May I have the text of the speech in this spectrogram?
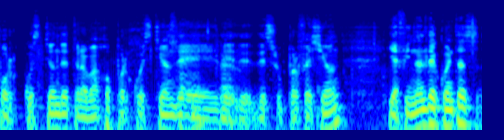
por cuestión de trabajo, por cuestión Sí, de, de- claro. de- de su profesión y a final de cuentas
